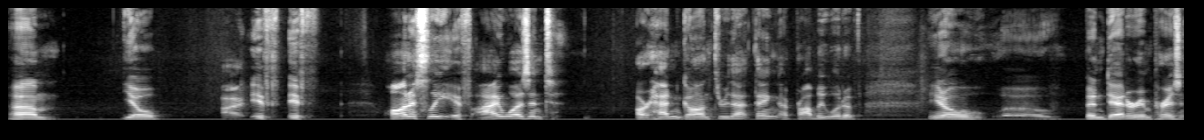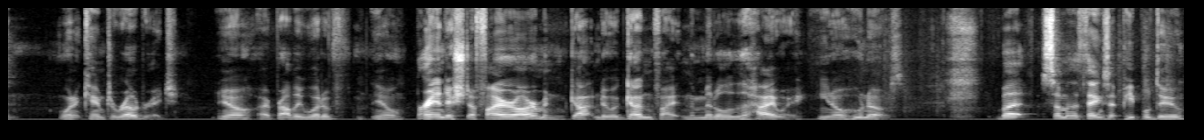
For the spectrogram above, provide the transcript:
Um, you know, I, if if honestly, if I wasn't or hadn't gone through that thing, I probably would have, you know, uh, been dead or in prison when it came to road rage. You know, I probably would have, you know, brandished a firearm and got into a gunfight in the middle of the highway. You know, who knows? But some of the things that people do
